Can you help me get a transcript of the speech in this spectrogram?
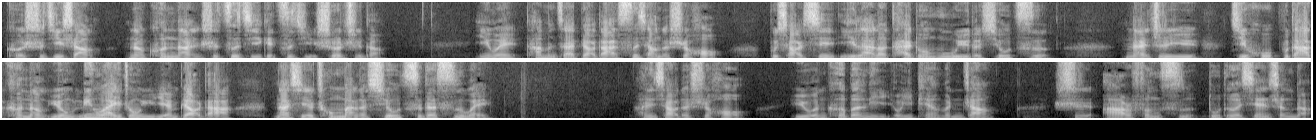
可实际上，那困难是自己给自己设置的，因为他们在表达思想的时候，不小心依赖了太多母语的修辞，乃至于。几乎不大可能用另外一种语言表达那些充满了修辞的思维。很小的时候，语文课本里有一篇文章，是阿尔丰斯·都德先生的《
